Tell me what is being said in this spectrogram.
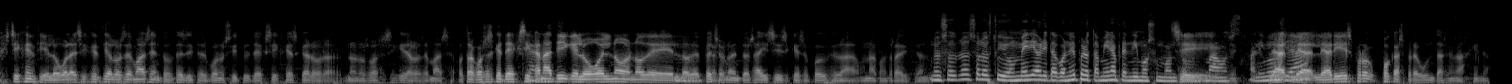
autoexigencia y luego la exigencia a los demás, entonces dices, bueno, si tú te exiges, claro, ahora no nos vas a exigir a los demás. Otra cosa es que te exijan Claro. a ti que luego él no, no de lo de Mm, pecho, ¿no? Entonces ahí sí que se produce una, una contradicción. Nosotros solo estuvimos media horita con él, pero también aprendimos un montón. Sí, Vamos, sí. salimos le, ya. le- le haríais pro- pocas preguntas, me imagino.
